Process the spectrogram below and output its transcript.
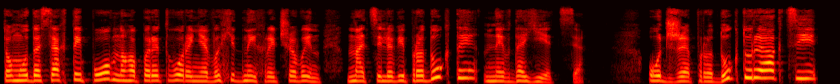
тому досягти повного перетворення вихідних речовин на цільові продукти не вдається. Отже, продукту реакції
